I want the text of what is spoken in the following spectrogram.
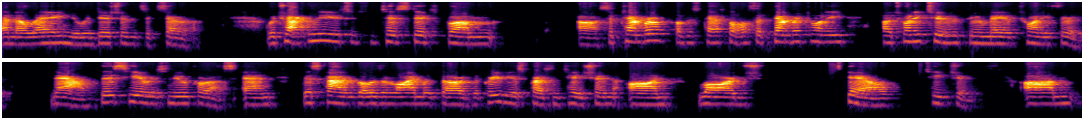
MLA, new editions, etc. We're tracking the usage statistics from uh, September of this past fall, September 2022 through May of 23. Now, this here is new for us, and this kind of goes in line with uh, the previous presentation on large scale teaching. Um,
